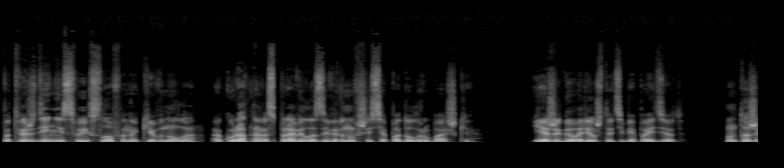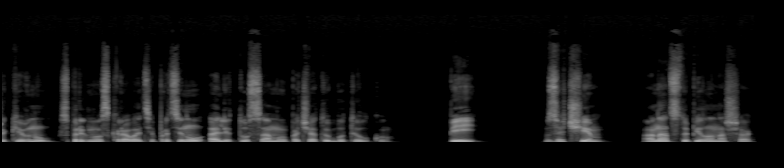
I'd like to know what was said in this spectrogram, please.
В подтверждении своих слов она кивнула, аккуратно расправила завернувшийся подол рубашки. «Я же говорил, что тебе пойдет». Он тоже кивнул, спрыгнул с кровати, протянул Али ту самую початую бутылку. «Пей». «Зачем?» Она отступила на шаг.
